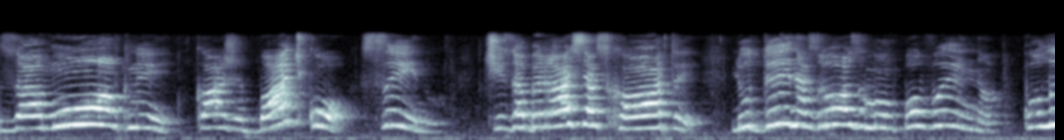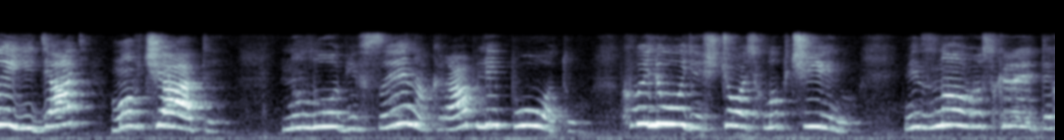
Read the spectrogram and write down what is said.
Замовкни, каже батько сину, чи забирайся з хати. Людина з розумом повинна, коли їдять, мовчати. На лобі сина краплі поту, хвилює щось хлопчину. Він знов розкрити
